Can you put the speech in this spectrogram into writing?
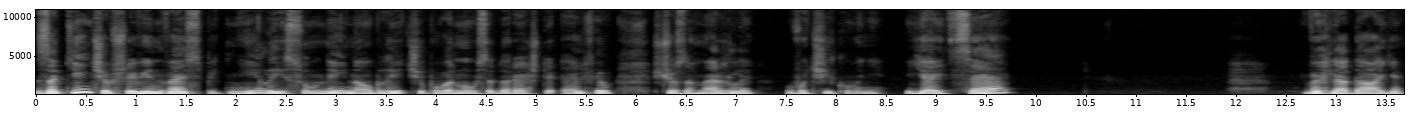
Закінчивши, він весь спітнілий і сумний на обличчі повернувся до решти ельфів, що замерзли в очікуванні. Яйце виглядає,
